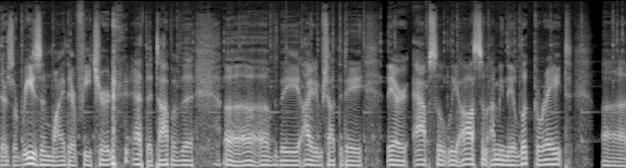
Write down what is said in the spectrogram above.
There's a reason why they're featured at the top of the uh, of the item shot today. They are absolutely awesome. I mean, they look great. Uh,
